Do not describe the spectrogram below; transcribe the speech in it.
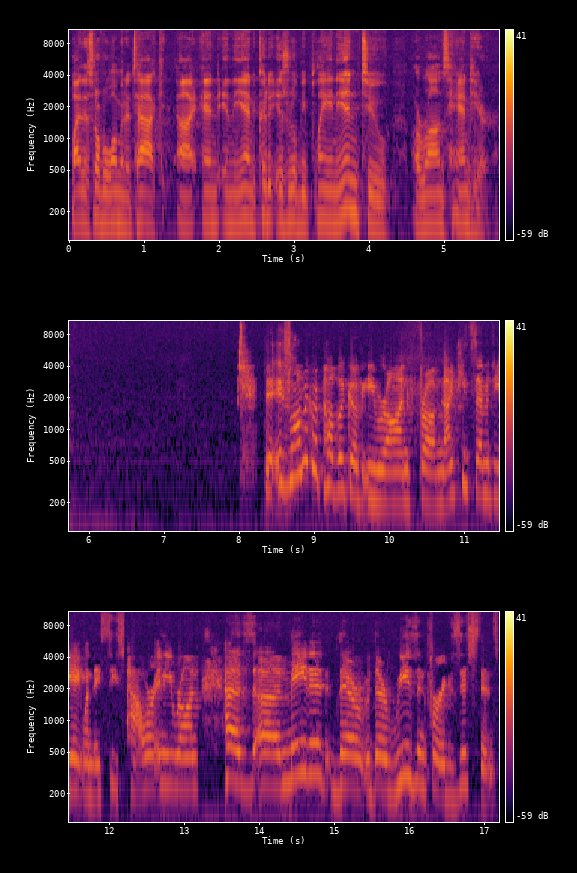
by this overwhelming attack? Uh, and in the end, could Israel be playing into Iran's hand here? The Islamic Republic of Iran from 1978, when they seized power in Iran, has uh, made it their, their reason for existence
